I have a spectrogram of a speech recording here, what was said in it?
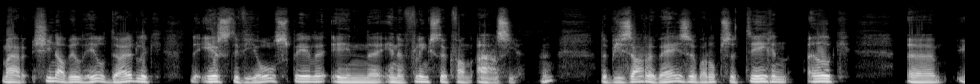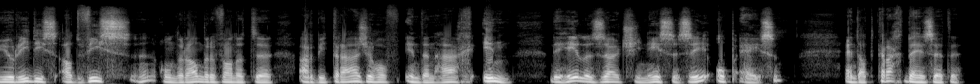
Maar China wil heel duidelijk de eerste viool spelen in, eh, in een flink stuk van Azië. hè. De bizarre wijze waarop ze tegen elk eh, juridisch advies, onder andere van het eh, arbitragehof in Den Haag, in de hele Zuid-Chinese zee opeisen en dat kracht bijzetten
